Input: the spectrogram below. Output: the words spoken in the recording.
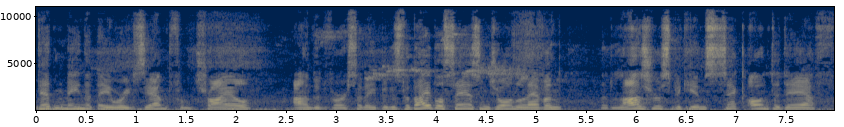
didn't mean that they were exempt from trial and adversity. Because the Bible says in John 11 that Lazarus became sick unto death,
